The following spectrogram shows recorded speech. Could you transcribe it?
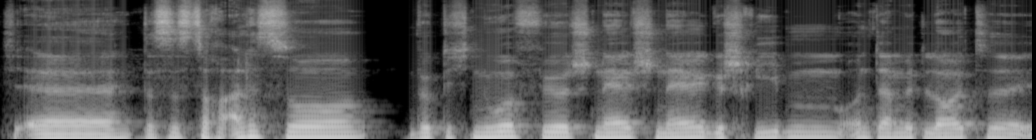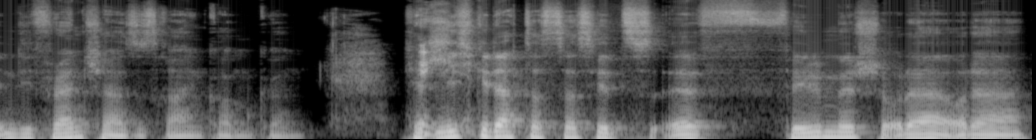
Ich, äh, das ist doch alles so wirklich nur für schnell, schnell geschrieben und damit Leute in die Franchises reinkommen können. Ich hätte Ich- nicht gedacht, dass das jetzt äh, filmisch oder, oder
